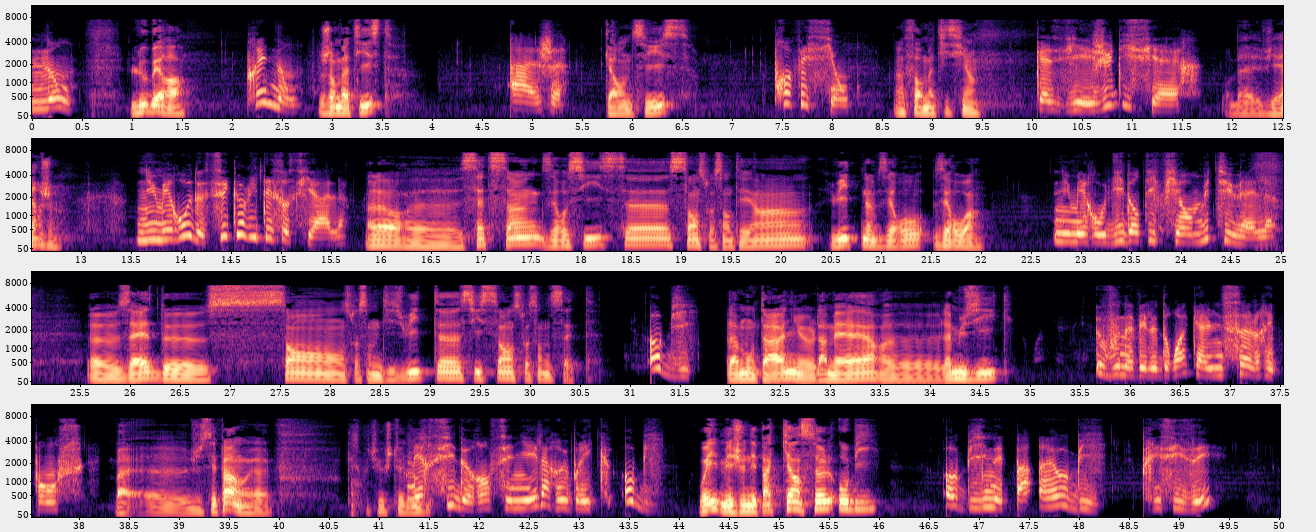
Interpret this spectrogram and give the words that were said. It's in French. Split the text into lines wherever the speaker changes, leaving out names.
Nom.
Loubera.
Prénom.
Jean-Baptiste.
Âge.
46.
Profession.
Informaticien.
Casier judiciaire.
Bon, ben, vierge.
Numéro de sécurité sociale.
Alors, euh, 75 06 euh, 161 89001.
Numéro d'identifiant mutuel.
Euh, Z euh, 178 euh, 667.
Hobby.
La montagne, euh, la mer, euh, la musique.
Vous n'avez le droit qu'à une seule réponse.
Bah, euh, je sais pas, moi. Qu'est-ce que tu veux que je te dise?
Merci de renseigner la rubrique hobby.
Oui, mais je n'ai pas qu'un seul hobby.
Hobby n'est pas un hobby. Précisez.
